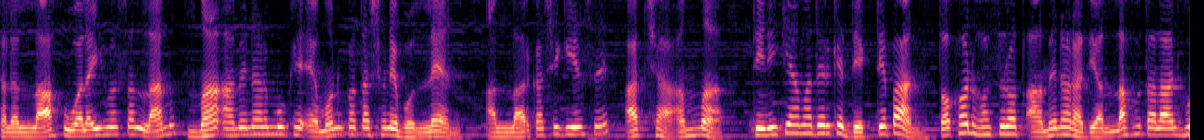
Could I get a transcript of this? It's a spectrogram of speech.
সাল্লাহ আলাইসাল্লাম মা আমেনার মুখে এমন কথা শুনে বললেন, আল্লাহর কাছে গিয়েছে? আচ্ছা আম্মা, তিনি কি আমাদেরকে দেখতে পান? তখন হজরত আমেনা রাদি আল্লাহ তালানহু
